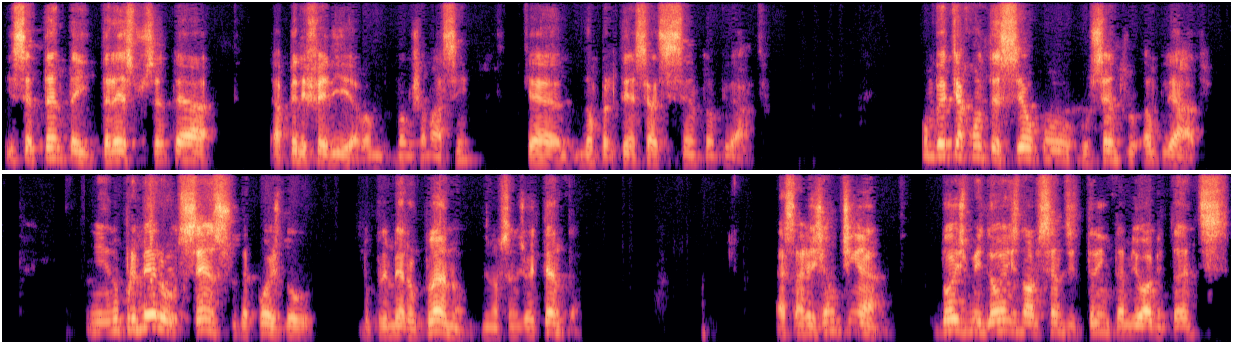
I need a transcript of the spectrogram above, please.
e 73% é a, é a periferia, vamos, vamos chamar assim, que é, não pertence a esse centro ampliado. Vamos ver o que aconteceu com o centro ampliado. E no primeiro censo, depois do, do primeiro plano, 1980, essa região tinha 2 milhões 930 mil habitantes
